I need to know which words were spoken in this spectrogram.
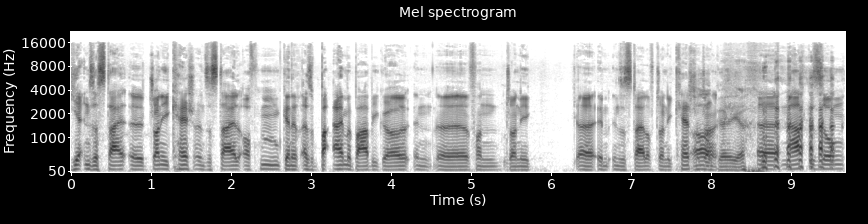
hier in the style, äh, Johnny Cash in the style of, hm, also I'm a Barbie Girl in, äh, von Johnny, äh, in, in, the style of Johnny Cash oh, okay, ja. Äh, nachgesungen.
